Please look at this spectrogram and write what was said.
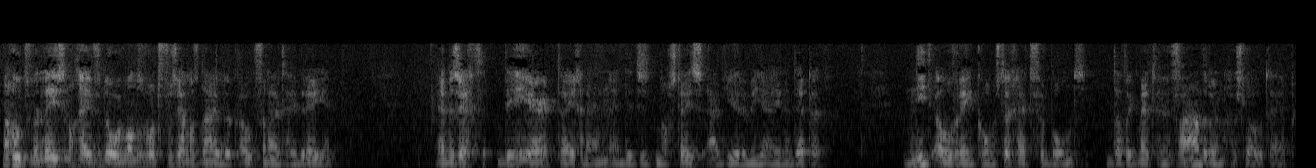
Maar goed, we lezen nog even door, want het wordt vanzelf duidelijk, ook vanuit Hebreeën. En dan zegt de Heer tegen hen, en dit is nog steeds uit Jeremia 31, niet overeenkomstig het verbond dat ik met hun vaderen gesloten heb,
